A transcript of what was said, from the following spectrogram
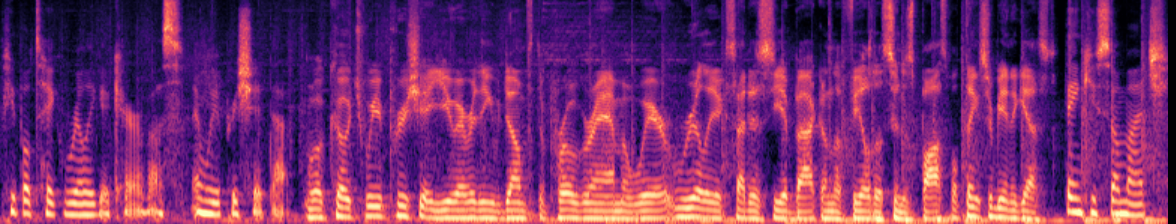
people take really good care of us, and we appreciate that. Well, Coach, we appreciate you, everything you've done for the program, and we're really excited to see you back on the field as soon as possible. Thanks for being a guest. Thank you so much.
